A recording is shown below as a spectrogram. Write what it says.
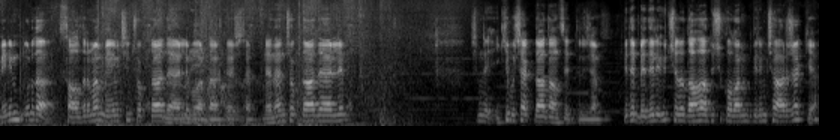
Benim burada saldırmam benim için çok daha değerli bu arada arkadaşlar. Neden çok daha değerli? Şimdi iki bıçak daha dans ettireceğim. Bir de bedeli 3 ya da daha düşük olan bir birim çağıracak ya.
